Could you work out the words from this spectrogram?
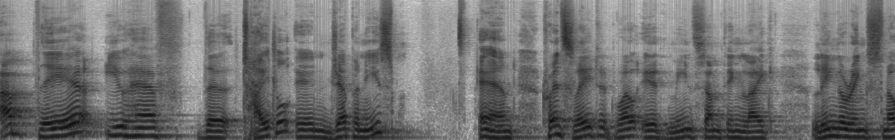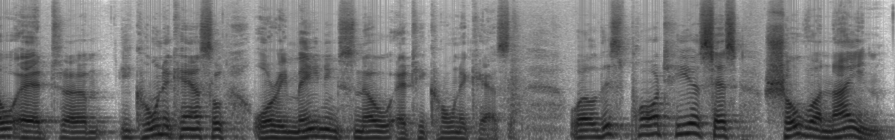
up there you have the title in Japanese and translated, well, it means something like lingering snow at um, Hikone Castle or remaining snow at Hikone Castle. Well, this part here says Showa 9.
